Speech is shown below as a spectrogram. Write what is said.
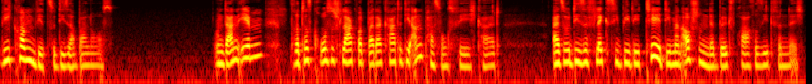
Wie kommen wir zu dieser Balance? Und dann eben, drittes großes Schlagwort bei der Karte, die Anpassungsfähigkeit. Also diese Flexibilität, die man auch schon in der Bildsprache sieht, finde ich.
